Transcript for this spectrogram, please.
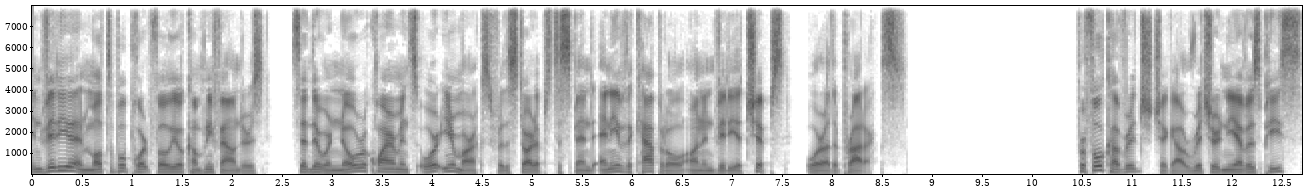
NVIDIA and multiple portfolio company founders said there were no requirements or earmarks for the startups to spend any of the capital on NVIDIA chips or other products. For full coverage, check out Richard Nieva's piece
